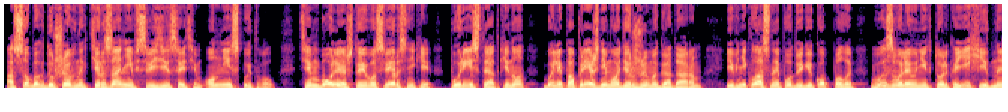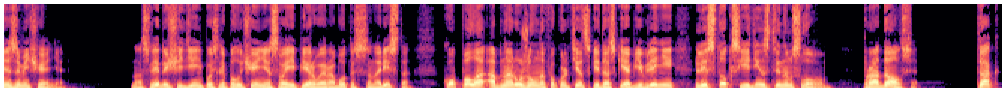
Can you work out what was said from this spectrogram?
Особых душевных терзаний в связи с этим он не испытывал, тем более, что его сверстники, пуристы от кино, были по-прежнему одержимы Гадаром, и внеклассные подвиги Копполы вызвали у них только ехидные замечания – на следующий день после получения своей первой работы сценариста Коппола обнаружил на факультетской доске объявлений листок с единственным словом «Продался». Так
